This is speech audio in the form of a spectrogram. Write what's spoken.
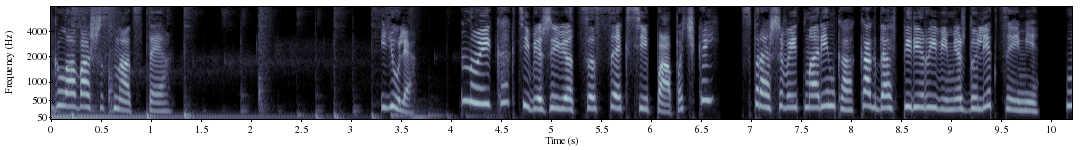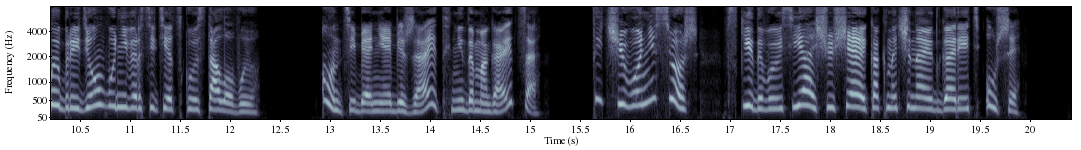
Глава 16 Юля. «Ну и как тебе живется с секси-папочкой?» спрашивает Маринка, когда в перерыве между лекциями мы бредем в университетскую столовую. «Он тебя не обижает, не домогается?» «Ты чего несешь?» Вскидываюсь я, ощущая, как начинают гореть уши.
